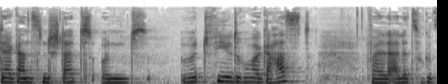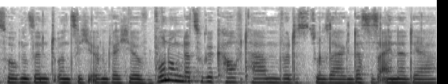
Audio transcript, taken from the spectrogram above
der ganzen Stadt und wird viel drüber gehasst, weil alle zugezogen sind und sich irgendwelche Wohnungen dazu gekauft haben. Würdest du sagen, das ist eine der.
